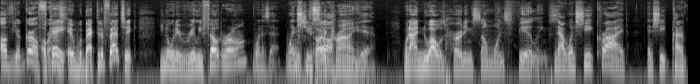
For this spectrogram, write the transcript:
of your girlfriend. okay, and we're back to the fat chick. You know when it really felt wrong? When is that? When she started saw- crying. Yeah. When I knew I was hurting someone's feelings. Now when she cried and she kind of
